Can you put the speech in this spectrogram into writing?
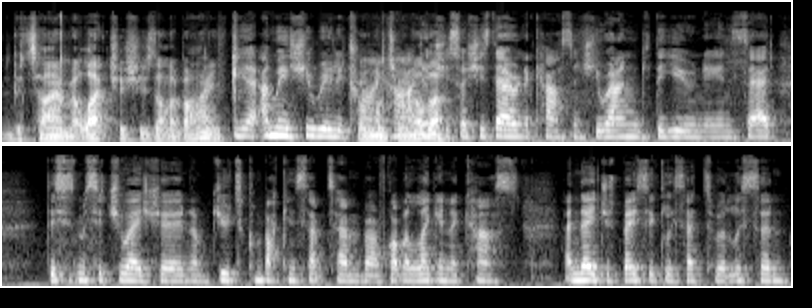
the time at lecture she's on a bike. Yeah, I mean, she really tried hard. didn't. She? So she's there in a cast, and she rang the uni and said, "This is my situation. I'm due to come back in September. I've got my leg in a cast." And they just basically said to her, "Listen,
